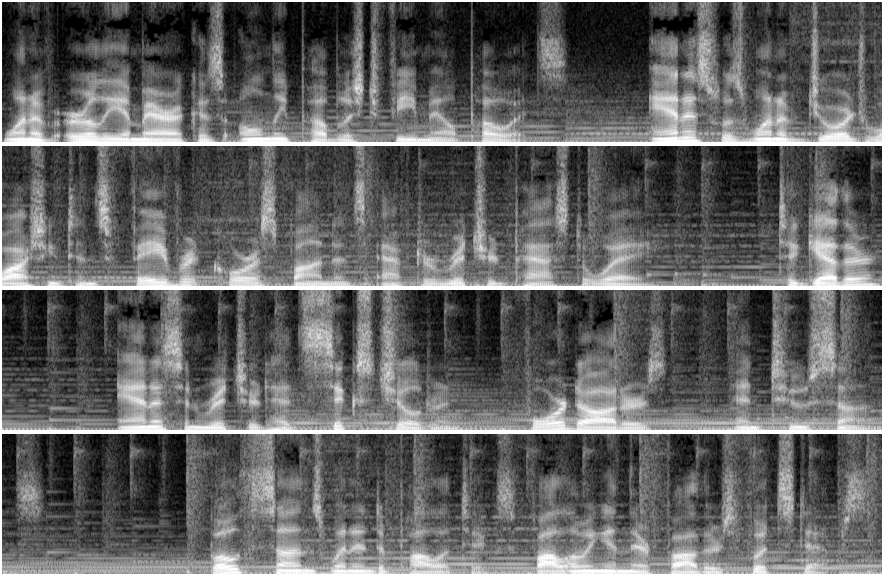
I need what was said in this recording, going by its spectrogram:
one of early America's only published female poets. Annis was one of George Washington's favorite correspondents after Richard passed away. Together, Annis and Richard had six children, four daughters, and two sons. Both sons went into politics, following in their father's footsteps.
